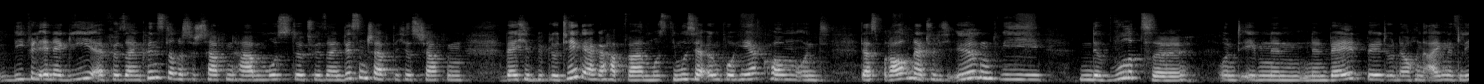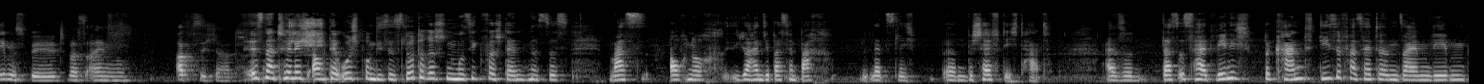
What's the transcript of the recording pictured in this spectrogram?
wie viel Energie er für sein künstlerisches Schaffen haben musste, für sein wissenschaftliches Schaffen, welche Bibliothek er gehabt haben muss, die muss ja irgendwo herkommen und das braucht natürlich irgendwie eine Wurzel und eben ein, ein Weltbild und auch ein eigenes Lebensbild, was einen absichert. Ist natürlich auch der Ursprung dieses lutherischen Musikverständnisses, was auch noch Johann Sebastian Bach letztlich äh, beschäftigt hat. Also das ist halt wenig bekannt, diese Facette in seinem Leben,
